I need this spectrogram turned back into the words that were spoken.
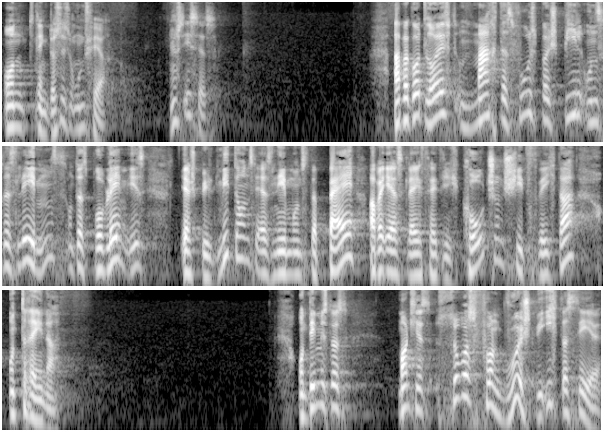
und denkt, das ist unfair. Das ist es. Aber Gott läuft und macht das Fußballspiel unseres Lebens und das Problem ist, er spielt mit uns, er ist neben uns dabei, aber er ist gleichzeitig Coach und Schiedsrichter und Trainer. Und dem ist das manches sowas von wurscht, wie ich das sehe.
